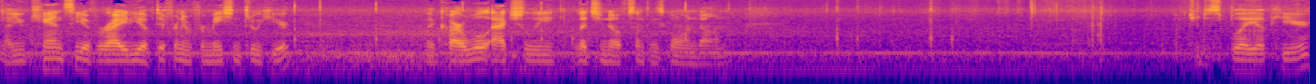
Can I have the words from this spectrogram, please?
Now you can see a variety of different information through here. The car will actually let you know if something's going on. Got your display up here.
